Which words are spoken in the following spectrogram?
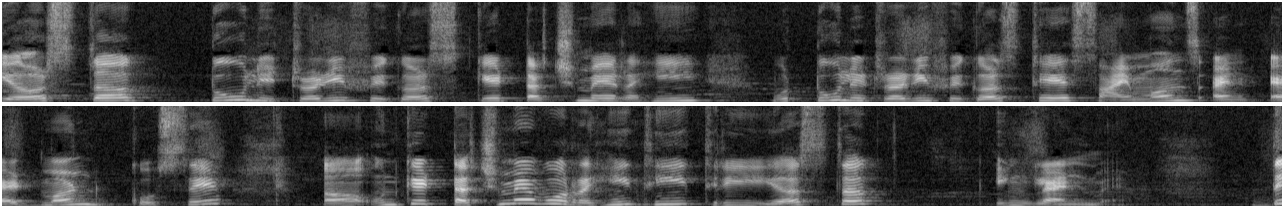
इयर्स तक टू लिटरेरी फिगर्स के टच में रहीं। वो टू लिटरेरी फिगर्स थे साइमंस एंड एडमंड गोसे उनके टच में वो रही थी थ्री इयर्स तक इंग्लैंड में। They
